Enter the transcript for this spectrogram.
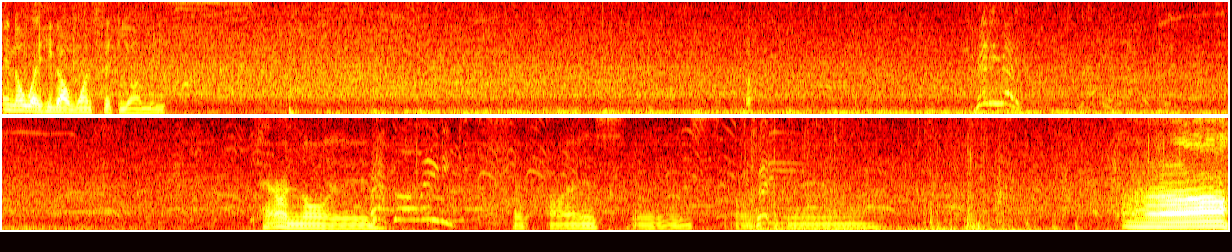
Ain't no way he got 150 on me. Ready, ready. Paranoid. Back all 80. and Ice is. Uh,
